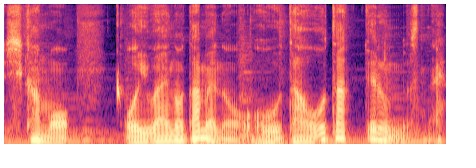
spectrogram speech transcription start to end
しかも、お祝いのためのお歌を歌ってるんですね。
